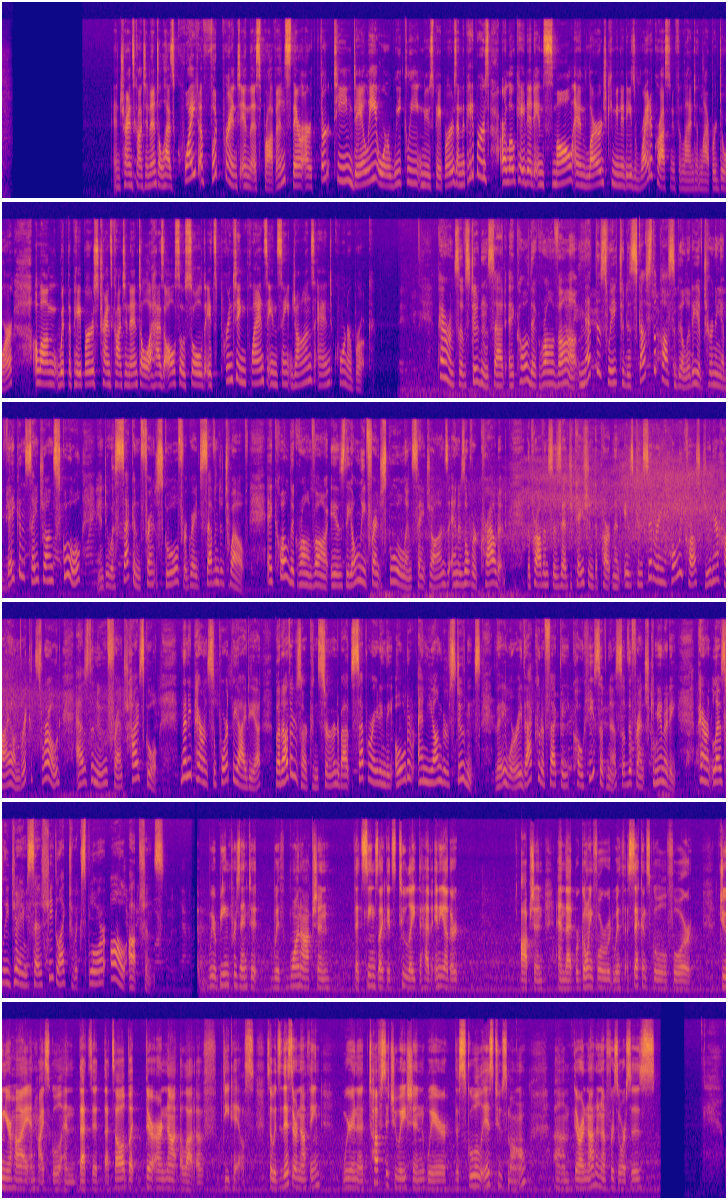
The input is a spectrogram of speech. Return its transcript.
And Transcontinental has quite a footprint in this province. There are 13 daily or weekly newspapers, and the papers are located in small and large communities right across Newfoundland and Labrador. Along with the papers, Transcontinental has also sold its printing plants in St. John's and Corner Brook. Parents of students at École des Grands Vents met this week to discuss the possibility of turning a vacant St. John's school into a second French school for grades 7 to 12. École des Grands Vents is the only French school in St. John's and is overcrowded. The province's education department is considering Holy Cross Junior High on Ricketts Road as the new French high school. Many parents support the idea, but others are concerned about separating the older and younger students. They worry that could affect the cohesiveness of the French community. Parent Leslie James says she'd like to explore all options. We're being presented with one option that seems like it's too late to have any other option and that we're going forward with a second school for junior high and high school, and that's it, that's all. But there are not a lot of details. So it's this or nothing. We're in a tough situation where the school is too small. Um, there are not enough resources.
